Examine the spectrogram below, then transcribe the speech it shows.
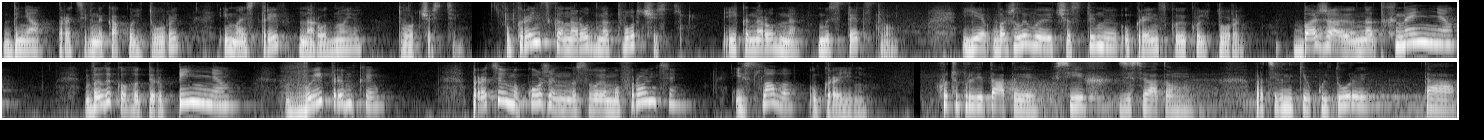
Дня працівника культури і майстрів народної творчості. Українська народна творчість, як і народне мистецтво, є важливою частиною української культури. Бажаю натхнення, великого терпіння, витримки. Працюємо кожен на своєму фронті і слава Україні! Хочу привітати всіх зі святом працівників культури та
